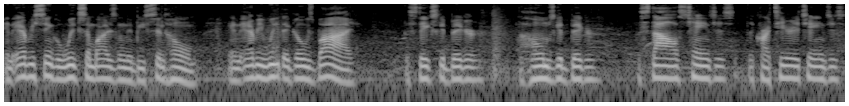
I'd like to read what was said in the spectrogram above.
and every single week somebody's gonna be sent home. And every week that goes by, the stakes get bigger, the homes get bigger, the styles changes, the criteria changes,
